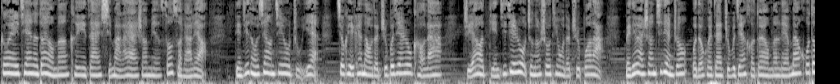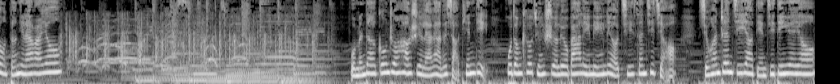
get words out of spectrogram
各位亲爱的段友们，可以在喜马拉雅上面搜索“聊聊”。点击头像进入主页，就可以看到我的直播间入口啦。只要点击进入，就能收听我的直播啦。每天晚上七点钟，我都会在直播间和段友们连麦互动，等你来玩哟。我们的公众号是聊聊的小天地，互动 Q 群是六八零零六七三七九。喜欢专辑要点击订阅哟。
